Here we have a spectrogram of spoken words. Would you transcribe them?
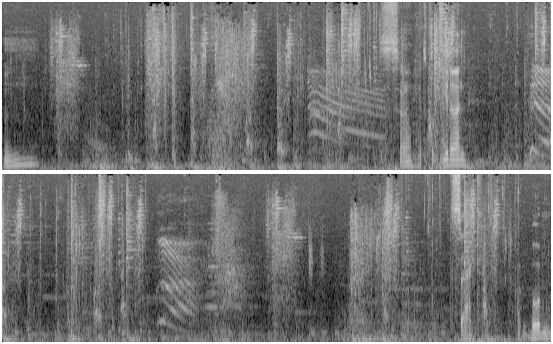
So, jetzt kommt ihr dran. Zack. Und bumm.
